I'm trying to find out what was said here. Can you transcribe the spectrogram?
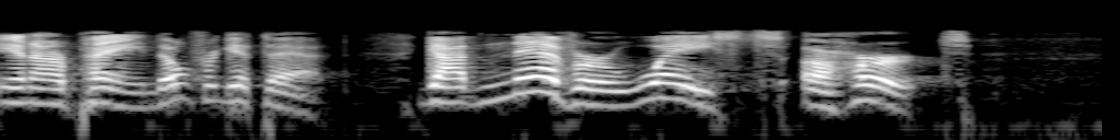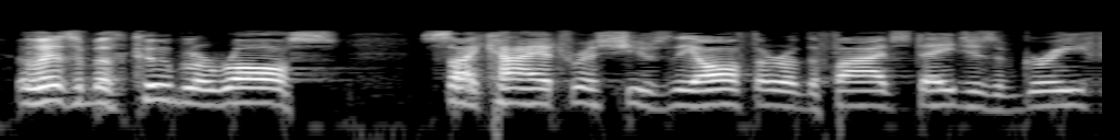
in our pain. Don't forget that. God never wastes a hurt. Elisabeth Kubler Ross psychiatrist. She was the author of The Five Stages of Grief.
